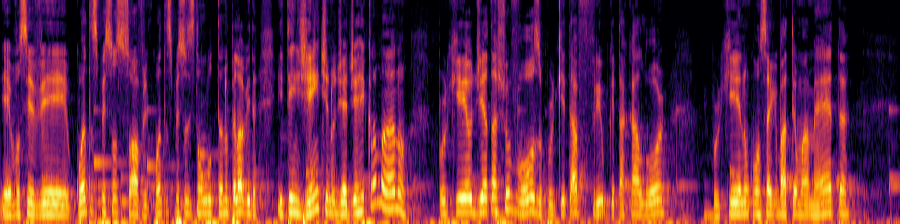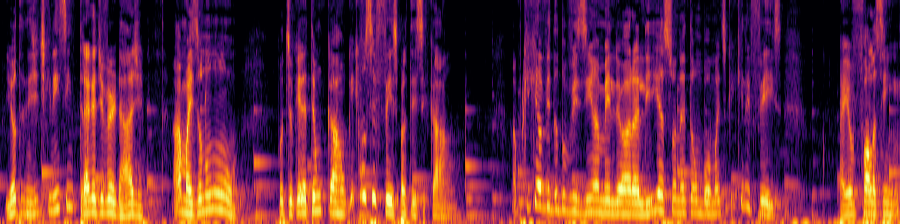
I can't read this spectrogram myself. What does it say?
E aí você vê quantas pessoas sofrem, quantas pessoas estão lutando pela vida. E tem gente no dia a dia reclamando. Porque o dia tá chuvoso, porque tá frio, porque tá calor, porque não consegue bater uma meta. E outra, tem gente que nem se entrega de verdade. Ah, mas eu não. Putz, eu queria ter um carro. O que, que você fez para ter esse carro? Ah, por que, que a vida do vizinho é melhor ali e a sua não é tão boa? Mas o que, que ele fez? Aí eu falo assim,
